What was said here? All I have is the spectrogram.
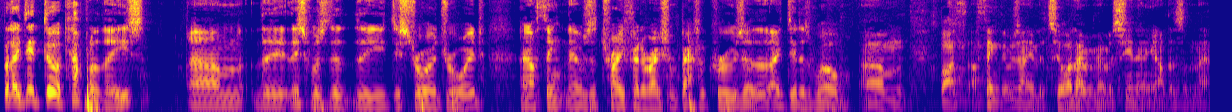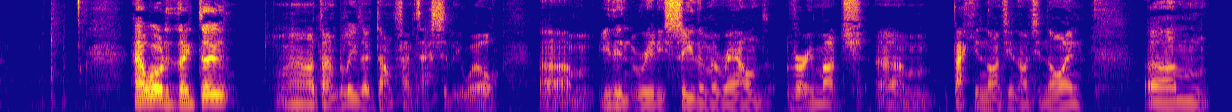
But they did do a couple of these. Um, the This was the, the Destroyer Droid, and I think there was a Trade Federation Battle Cruiser that they did as well. Um, but I, th I think there was only the two. I don't remember seeing any others than that. How well did they do? Well, I don't believe they've done fantastically well. Um, you didn't really see them around very much um, back in 1999. Um,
